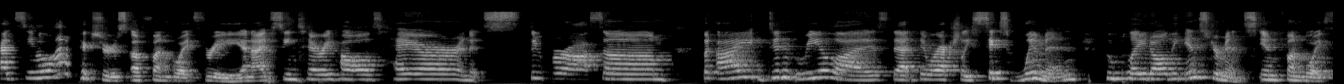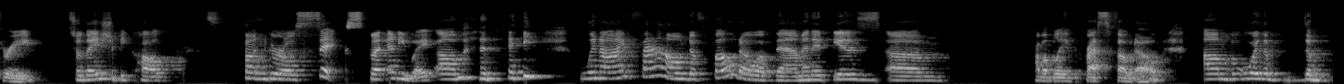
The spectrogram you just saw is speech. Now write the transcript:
had seen a lot of pictures of Fun Boy 3 and I'd seen Terry Hall's hair and it's super awesome but I didn't realize that there were actually six women who played all the instruments in Fun Boy 3. So they should be called Fun Girls 6. But anyway, um, they, when I found a photo of them, and it is um, probably a press photo, um, but where the, the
